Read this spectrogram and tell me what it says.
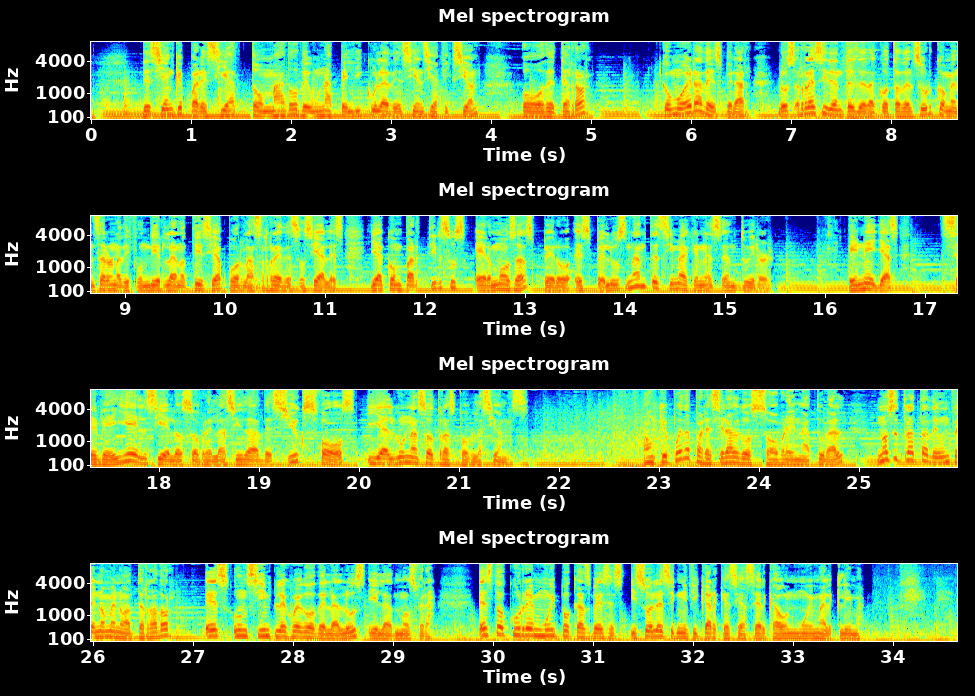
Decían que parecía tomado de una película de ciencia ficción o de terror. Como era de esperar, los residentes de Dakota del Sur comenzaron a difundir la noticia por las redes sociales y a compartir sus hermosas pero espeluznantes imágenes en Twitter. En ellas se veía el cielo sobre la ciudad de Sioux Falls y algunas otras poblaciones. Aunque pueda parecer algo sobrenatural, no se trata de un fenómeno aterrador, es un simple juego de la luz y la atmósfera. Esto ocurre muy pocas veces y suele significar que se acerca un muy mal clima.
